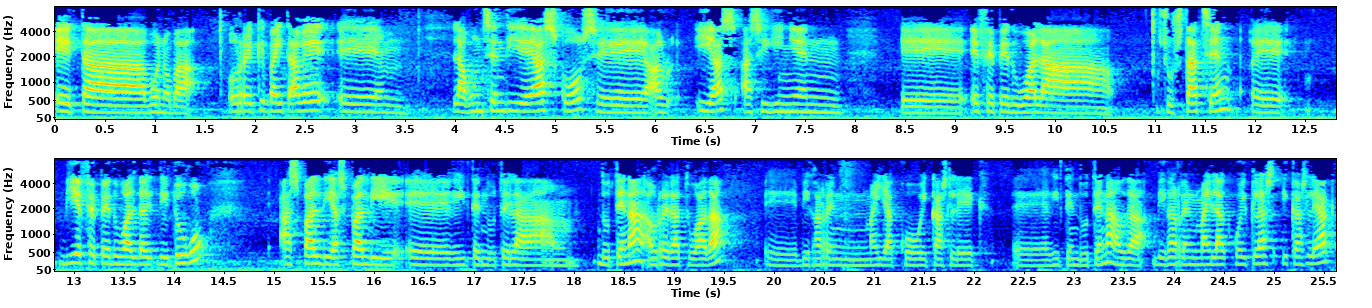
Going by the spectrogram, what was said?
Eta, bueno, ba, horrek baita be e, laguntzen die asko, ze iaz, hasi ginen e, FP duala sustatzen, e, bi FP dual ditugu, aspaldi aspaldi eh, egiten dutela dutena, aurreratua da, e, bigarren mailako ikasleek e, egiten dutena, hau da, bigarren mailako iklas, ikasleak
